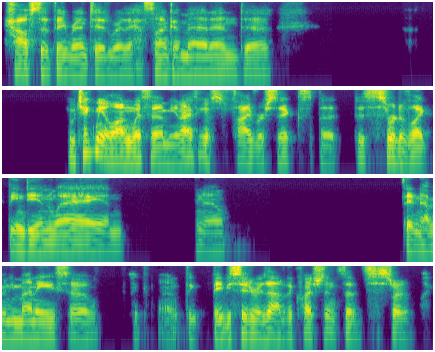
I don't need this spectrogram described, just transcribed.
house that they rented where the Sangha met, and uh, he would take me along with them. You know, I think it was five or six, but it's sort of like the Indian way, and you know, they didn't have any money, so like I don't think babysitter was out of the question. So it's just sort of like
